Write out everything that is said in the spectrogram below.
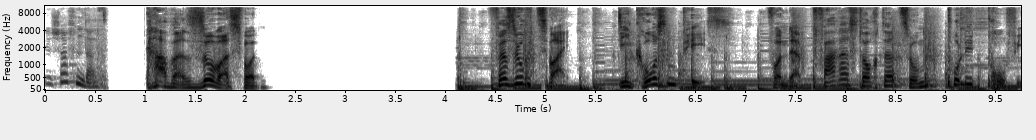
Wir schaffen das. Aber sowas von. Versuch 2. Die großen Ps. Von der Pfarrerstochter zum Politprofi.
